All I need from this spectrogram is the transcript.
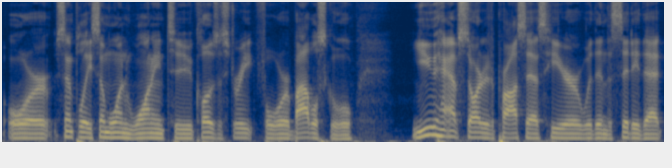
or simply someone wanting to close a street for Bible school you have started a process here within the city that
